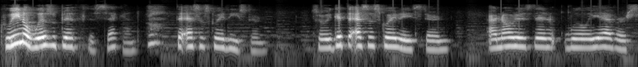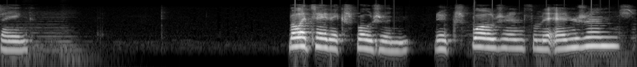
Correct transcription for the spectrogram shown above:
Queen Elizabeth II. the SS Great Eastern. So we get the SS Great Eastern. I noticed it really ever sank. But let's say the explosion. The explosion from the engines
